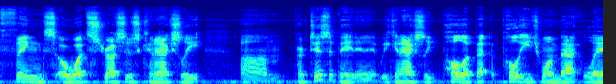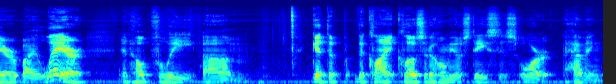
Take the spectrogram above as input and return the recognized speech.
things or what stressors can actually um, participate in it, we can actually pull it pull each one back layer by layer and hopefully um, get the, the client closer to homeostasis or having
